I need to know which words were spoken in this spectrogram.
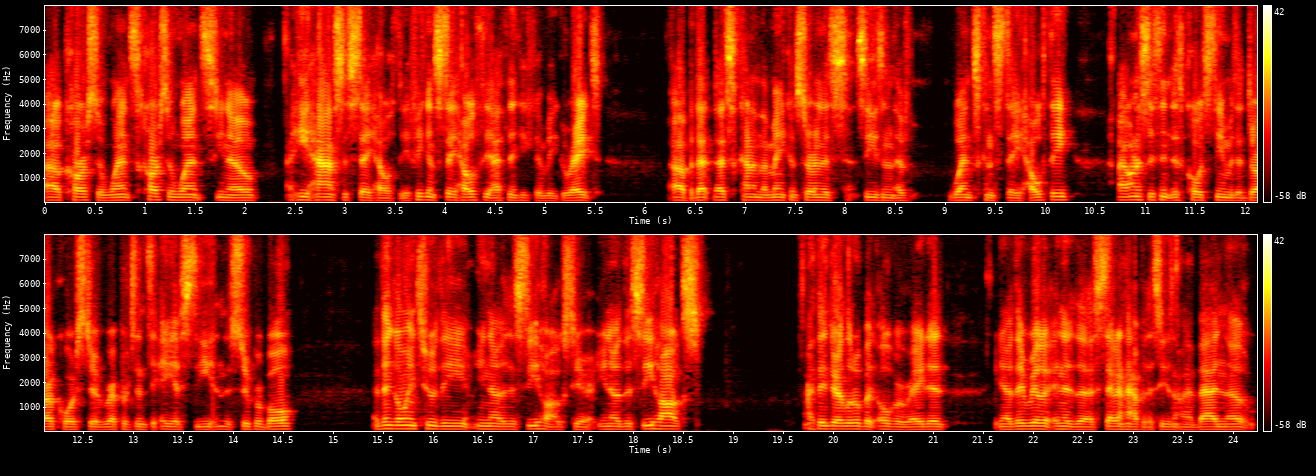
uh, Carson Wentz. Carson Wentz, you know, he has to stay healthy. If he can stay healthy, I think he can be great. Uh, but that that's kind of the main concern this season. If Wentz can stay healthy, I honestly think this Colts team is a dark horse to represent the AFC in the Super Bowl. And then going to the, you know, the Seahawks here. You know, the Seahawks, I think they're a little bit overrated. You know, they really ended the second half of the season on a bad note.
